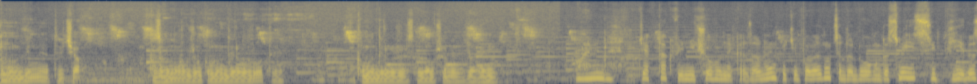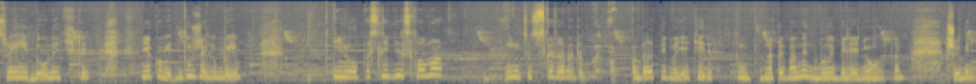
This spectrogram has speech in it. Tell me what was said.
Ну, він не відповідав. Позвонив вже командиру роти. Командир вже сказав, що він загинув. А він, як так, він нічого не казав. Ну, Він хотів повернутися додому, до своєї сім'ї, до своєї донечки, яку він дуже любив. І його останні слова, ну це сказали там побратими, які ну, на той момент були біля нього, там, що він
